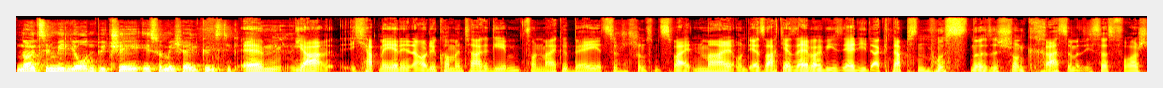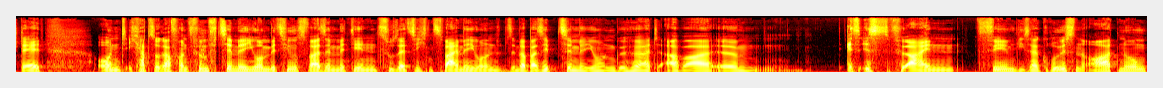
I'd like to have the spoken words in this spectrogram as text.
19 Millionen Budget ist für Michael günstig. Ähm, ja, ich habe mir ja den Audiokommentar gegeben von Michael Bay, jetzt schon zum zweiten Mal. Und er sagt ja selber, wie sehr die da knapsen mussten. Das ist schon krass, wenn man sich das vorstellt. Und ich habe sogar von 15 Millionen, beziehungsweise mit den zusätzlichen 2 Millionen sind wir bei 17 Millionen gehört. Aber ähm, es ist für einen Film dieser Größenordnung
